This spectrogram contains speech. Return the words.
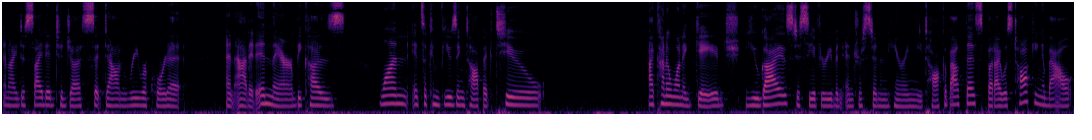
and I decided to just sit down, re record it, and add it in there because one, it's a confusing topic. Two, I kind of want to gauge you guys to see if you're even interested in hearing me talk about this. But I was talking about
